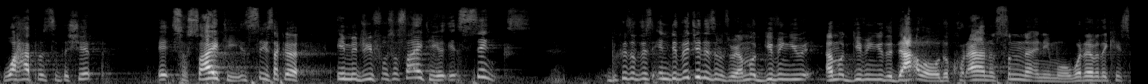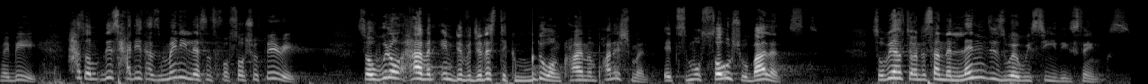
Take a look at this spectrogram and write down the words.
What happens to the ship? It's society. It's, it's like a imagery for society. It sinks because of this individualism. is where I'm not giving you, I'm not giving you the da'wah or the Quran or Sunnah anymore, whatever the case may be. A, this hadith has many lessons for social theory. So we don't have an individualistic model on crime and punishment. It's more social balanced. So we have to understand the lenses where we see these things.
